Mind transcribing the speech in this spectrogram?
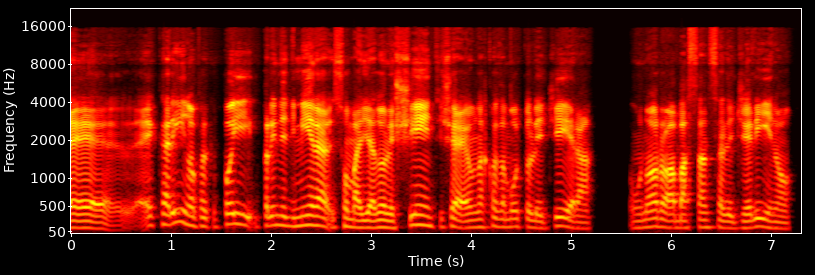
ehm, è carino perché poi prende di mira insomma gli adolescenti, cioè è una cosa molto leggera, un horror abbastanza leggerino,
